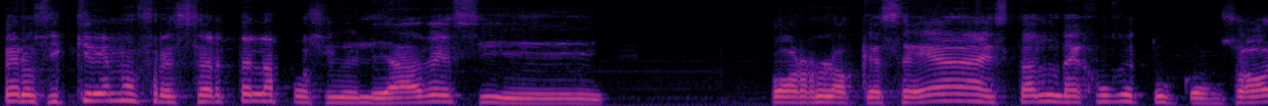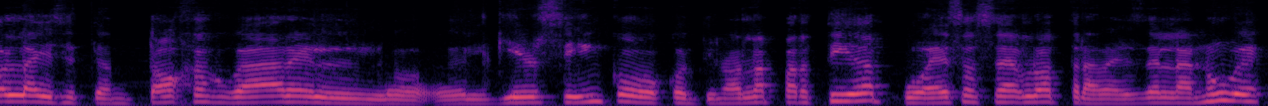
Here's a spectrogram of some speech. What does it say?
pero sí quieren ofrecerte la posibilidad de si por lo que sea, estás lejos de tu consola y se te antoja jugar el, Gear 5 o continuar la partida, puedes hacerlo a través de la nube.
